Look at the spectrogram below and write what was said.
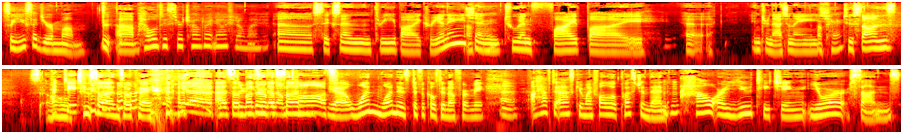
so you said your mom. Um, how old is your child right now, if you don't mind? Uh, six and three by Korean age, Okay. and two and five by uh, international age. Okay. Two sons. So, oh, two sons. Okay. Yeah, As a mother of a son, yeah, one one is difficult enough for me. Uh. I have to ask you my follow up question then. Mm-hmm. How are you teaching your sons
